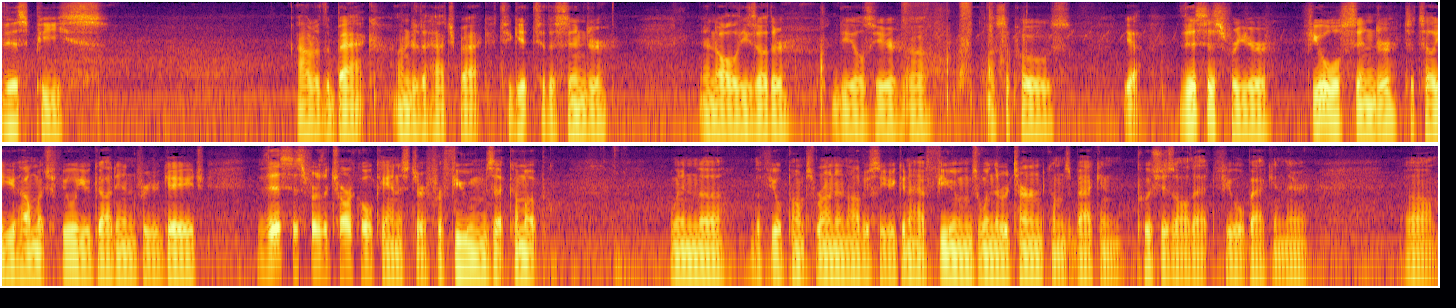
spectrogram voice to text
this piece out of the back under the hatchback to get to the sender and all these other deals here uh, I suppose. Yeah this is for your fuel sender to tell you how much fuel you got in for your gauge. This is for the charcoal canister for fumes that come up when the the fuel pump's running. Obviously you're gonna have fumes when the return comes back and pushes all that fuel back in there. Um,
